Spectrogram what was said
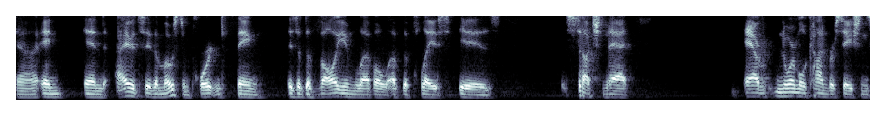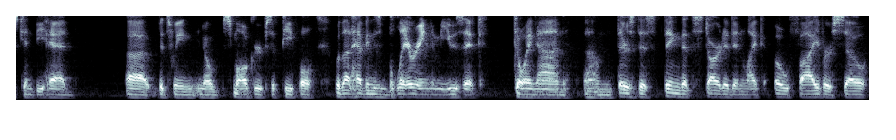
Uh, and and I would say the most important thing is that the volume level of the place is such that av- normal conversations can be had uh, between you know small groups of people without having this blaring music going on. Um, there's this thing that started in like 05 or so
